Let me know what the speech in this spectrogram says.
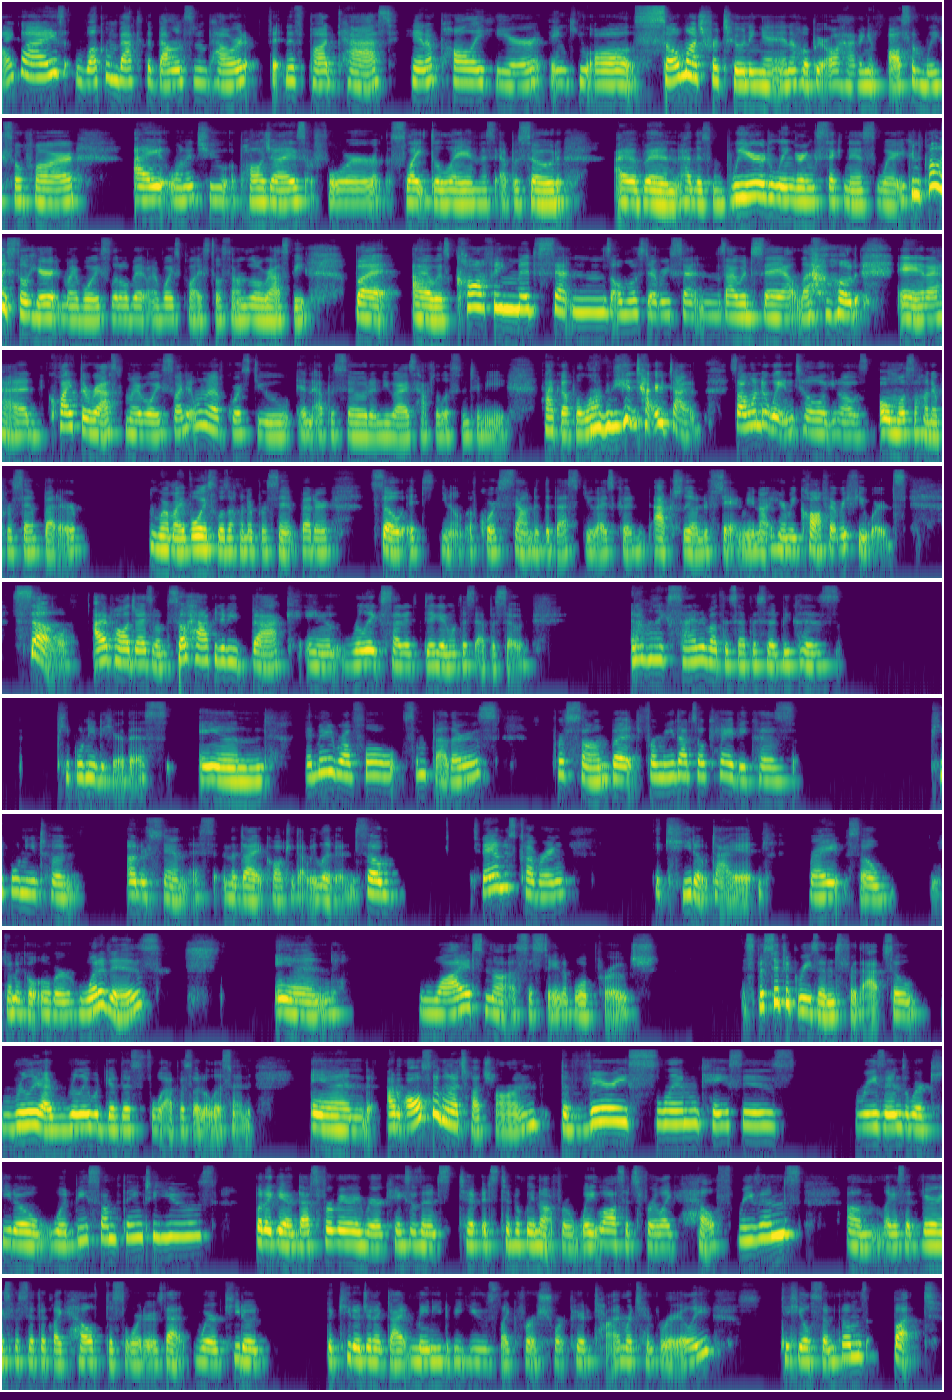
Hi, guys. Welcome back to the Balanced and Empowered Fitness Podcast. Hannah Polly here. Thank you all so much for tuning in. I hope you're all having an awesome week so far. I wanted to apologize for the slight delay in this episode. I have been had this weird lingering sickness where you can probably still hear it in my voice a little bit. My voice probably still sounds a little raspy, but I was coughing mid sentence, almost every sentence I would say out loud, and I had quite the rasp in my voice. So I didn't want to, of course, do an episode and you guys have to listen to me hack up along the entire time. So I wanted to wait until you know I was almost 100% better where my voice was 100% better. So it's you know of course sounded the best. You guys could actually understand me and not hear me cough every few words. So i apologize i'm so happy to be back and really excited to dig in with this episode. And i'm really excited about this episode because people need to hear this. And it may ruffle some feathers for some but for me that's okay because people need to understand this in the diet culture that we live in. So today I'm just covering the keto diet, right? So I'm going to go over what it is and why it's not a sustainable approach. Specific reasons for that. So really I really would give this full episode a listen. And I'm also going to touch on the very slim cases reasons where keto would be something to use but again that's for very rare cases and it's tip it's typically not for weight loss it's for like health reasons. Um like i said very specific like health disorders that where keto the ketogenic diet may need to be used like for a short period of time or temporarily to heal symptoms but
